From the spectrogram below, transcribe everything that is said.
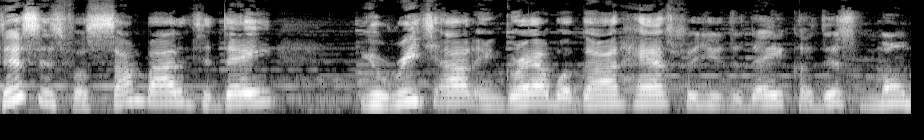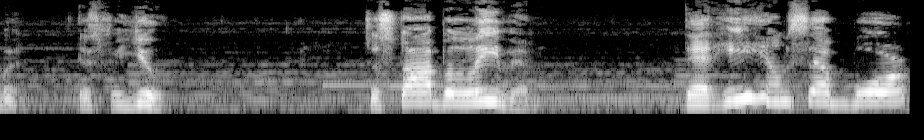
This is for somebody today. You reach out and grab what God has for you today because this moment is for you. To start believing that He Himself bore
